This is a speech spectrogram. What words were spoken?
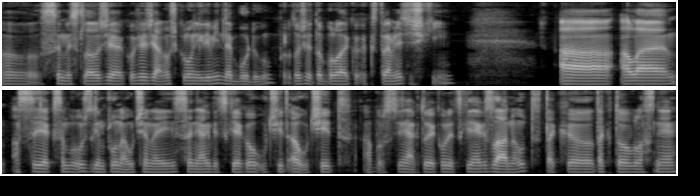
uh, si myslel, že, jako, že žádnou školu nikdy mít nebudu, protože to bylo jako extrémně těžký. A, ale asi, jak jsem byl už z Gimplu naučený se nějak vždycky jako učit a učit a prostě nějak to jako vždycky nějak zvládnout, tak, uh, tak to vlastně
